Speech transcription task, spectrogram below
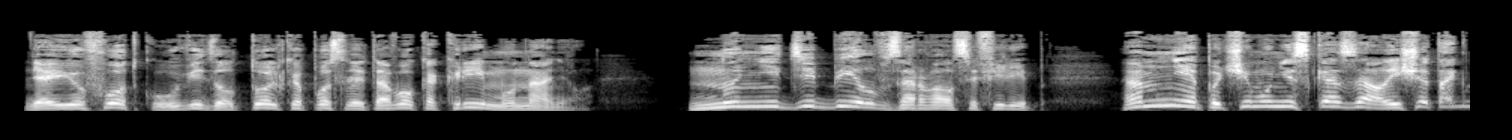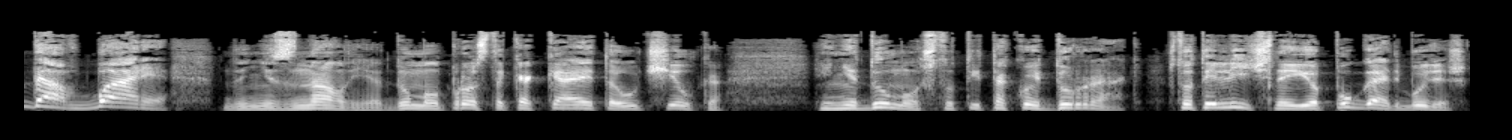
Я ее фотку увидел только после того, как Риму нанял». «Ну не дебил!» — взорвался Филипп. «А мне почему не сказал? Еще тогда, в баре!» «Да не знал я, думал просто какая-то училка. И не думал, что ты такой дурак, что ты лично ее пугать будешь.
